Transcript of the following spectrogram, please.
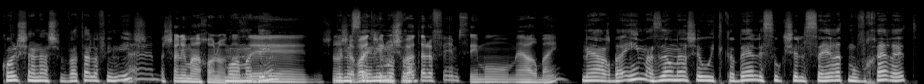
כל שנה 7,000 איש, אה, בשנים האחרונות. מועמדים? אז, אה, שנה שעברה התחילו אותו? 7,000, סיימו 140. 140, אז זה אומר שהוא יתקבל לסוג של סיירת מובחרת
